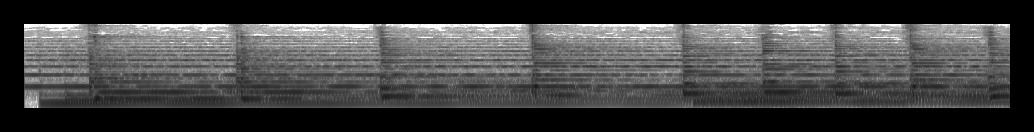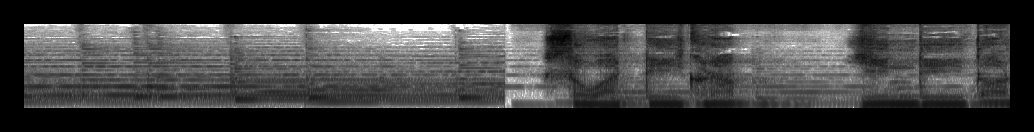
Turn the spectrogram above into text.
สวัสดีครับ ยินดีต้อน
